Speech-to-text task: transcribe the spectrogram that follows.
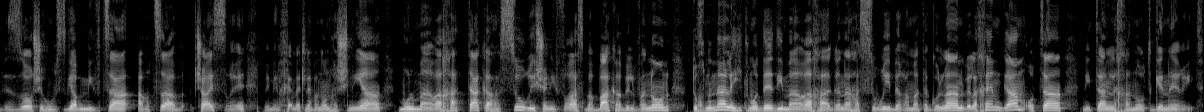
וזו שהושגה במבצע ארצב 19 במלחמת לבנון השנייה מול מערך הטק"א הסורי שנפרס בבאקה בלבנון, תוכננה להתמודד עם מערך ההגנה הסורי ברמת הגולן, ולכן גם אותה ניתן לכנות גנרית.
